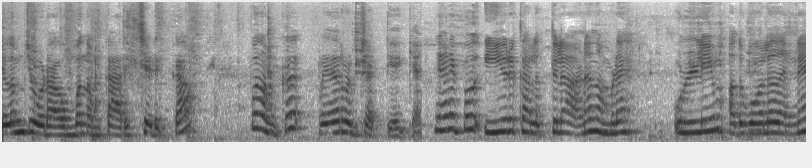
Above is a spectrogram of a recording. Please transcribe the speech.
ഇളം ചൂടാവുമ്പോൾ നമുക്ക് അരച്ചെടുക്കാം. ഇപ്പോൾ നമുക്ക് വേറൊരു ചട്ടി വയ്ക്കാം ഞാനിപ്പോൾ ഈ ഒരു കലത്തിലാണ് നമ്മുടെ ഉള്ളിയും അതുപോലെ തന്നെ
